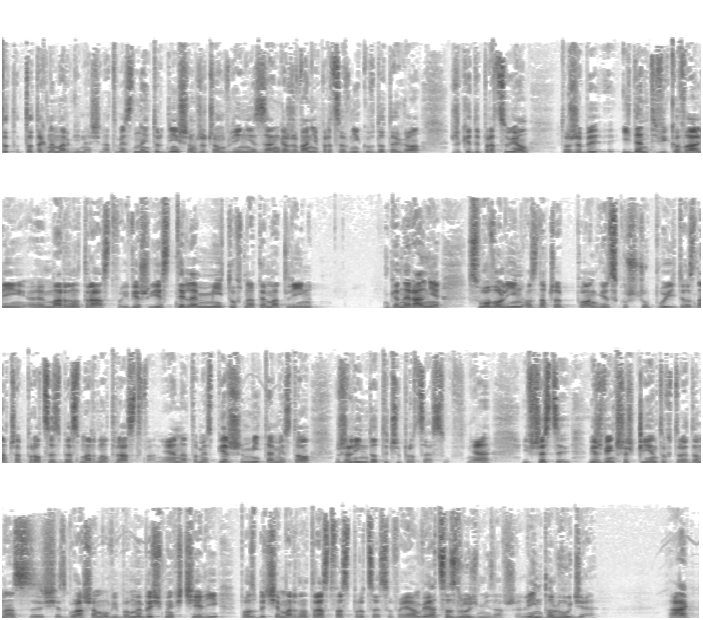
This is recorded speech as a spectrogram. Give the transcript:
To, to, to tak na marginesie. Natomiast najtrudniejszą rzeczą w Lean jest zaangażowanie pracowników do tego, że kiedy pracują, to żeby identyfikowali e, marnotrawstwo. I wiesz, jest tyle mitów na temat Lean, Generalnie słowo lean oznacza po angielsku szczupły i to oznacza proces bez marnotrawstwa, nie? Natomiast pierwszym mitem jest to, że lean dotyczy procesów, nie? I wszyscy, wiesz, większość klientów, która do nas się zgłasza, mówi, bo my byśmy chcieli pozbyć się marnotrawstwa z procesów. A ja mówię, a co z ludźmi zawsze? Lean to ludzie, tak?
